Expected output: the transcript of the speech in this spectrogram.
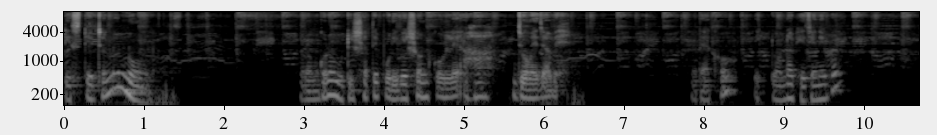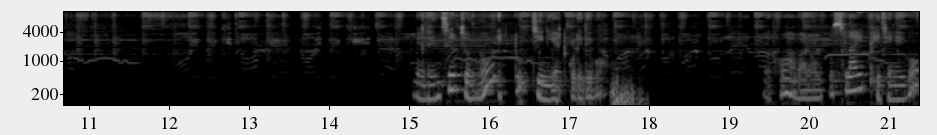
টেস্টের জন্য নুন। গরম গরম রুটির সাথে পরিবেশন করলে, আহা, জমে যাবে। দেখো, একটু আমরা ভেজে নেব। ব্যালেন্সের জন্য একটু চিনি অ্যাড করে দেব। দেখো, আবার অল্প স্লাইড ভেজে নেব।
